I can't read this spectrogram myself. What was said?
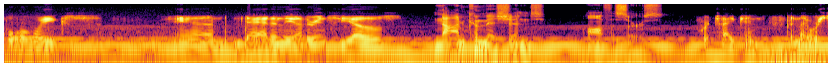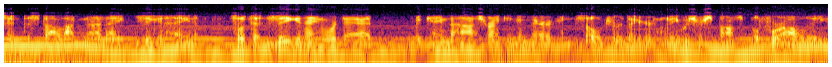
four weeks, and Dad and the other NCOs, non-commissioned officers, were taken and they were sent to Stalag 9A Ziegenhain. So it's at Ziegenhain where Dad became the highest-ranking American soldier there. He was responsible for all the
